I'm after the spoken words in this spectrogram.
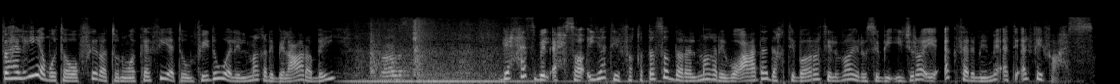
فهل هي متوفرة وكافية في دول المغرب العربي؟ بحسب الإحصائيات فقد تصدر المغرب أعداد اختبارات الفيروس بإجراء أكثر من 100 ألف فحص.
